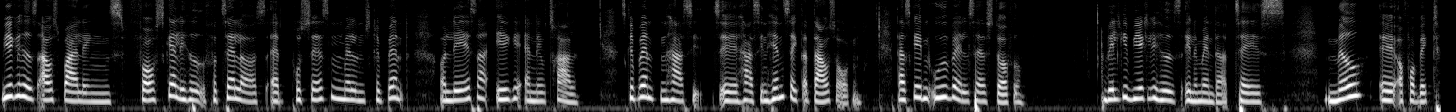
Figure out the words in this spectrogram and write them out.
Virkelighedsafspejlingens forskellighed fortæller os, at processen mellem skribent og læser ikke er neutral. Skribenten har, sit, øh, har sin hensigt og dagsorden. Der er sket en udvælgelse af stoffet. Hvilke virkelighedselementer tages med øh, og får vægt,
